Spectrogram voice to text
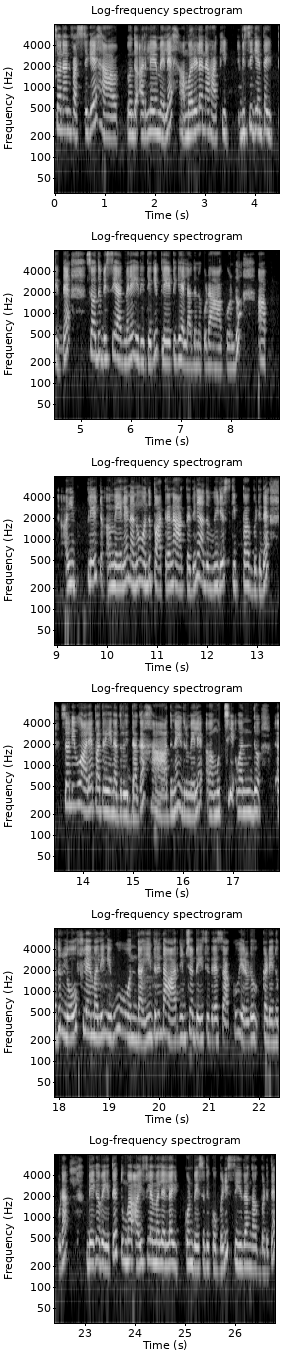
ಸೊ ನಾನು ಫಸ್ಟಿಗೆ ಒಂದು ಅರಳೆ ಮೇಲೆ ಮರಳನ್ನ ಹಾಕಿ ಬಿಸಿಗೆ ಅಂತ ಇಟ್ಟಿದ್ದೆ. ಸೊ ಅದು ಬಿಸಿ ಆದ್ಮೇಲೆ ಈ ರೀತಿಯಾಗಿ ಪ್ಲೇಟಿಗೆ ಎಲ್ಲದನ್ನು ಕೂಡ ಹಾಕೊಂಡು, ಆ, ಈ ಪ್ಲೇಟ್ ಮೇಲೆ ನಾನು ಒಂದು ಪಾತ್ರೆನ ಹಾಕ್ತಾ ಇದ್ದೀನಿ ಅದು ವಿಡಿಯೋ ಸ್ಕಿಪ್ ಆಗ್ಬಿಟ್ಟಿದೆ. ಸೊ ನೀವು ಹಳೆ ಪಾತ್ರೆ ಏನಾದರೂ ಇದ್ದಾಗ ಅದನ್ನ ಇದ್ರ ಮೇಲೆ ಮುಚ್ಚಿ ಒಂದು, ಅದು ಲೋ ಫ್ಲೇಮ್ ಅಲ್ಲಿ ನೀವು ಒಂದ್ ಐದರಿಂದ ಆರು ನಿಮಿಷ ಬೇಯಿಸಿದ್ರೆ ಸಾಕು. ಎರಡು ಕಡೆನೂ ಕೂಡ ಬೇಗ ಬೇಯುತ್ತೆ. ತುಂಬಾ ಹೈ ಫ್ಲೇಮ್ ಅಲ್ಲೆಲ್ಲ ಇಟ್ಕೊಂಡು ಬೇಯಿಸೋದಕ್ಕೆ ಹೋಗ್ಬೇಡಿ. ಸೀದಂಗ್ ಆಗ್ಬಿಡುತ್ತೆ.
